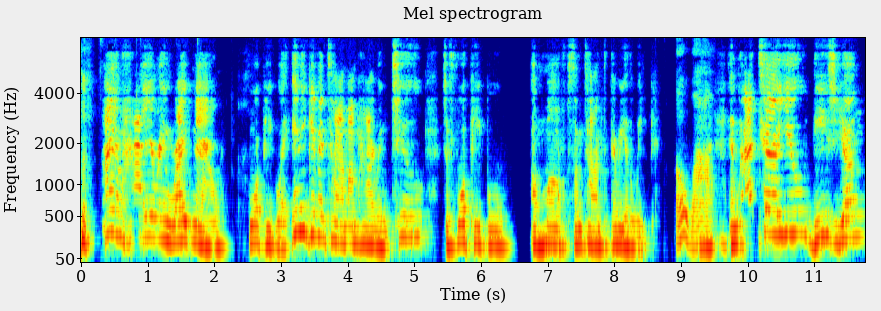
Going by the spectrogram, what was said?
am, I am hiring right now four people. At any given time, I'm hiring two to four people a month, sometimes every other week. Oh wow! And when I tell you these young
